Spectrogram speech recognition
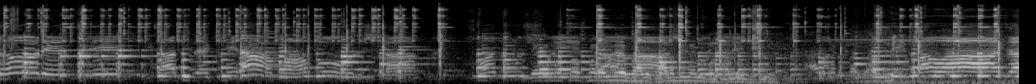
ধরেছে ভালো দিন আমি পাওয়া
